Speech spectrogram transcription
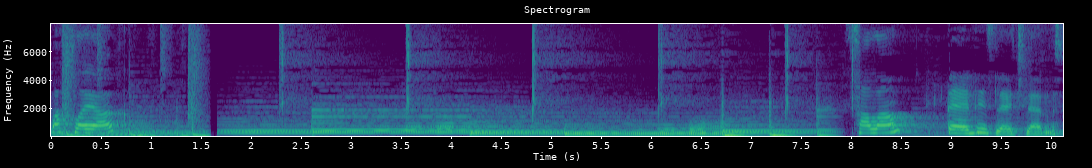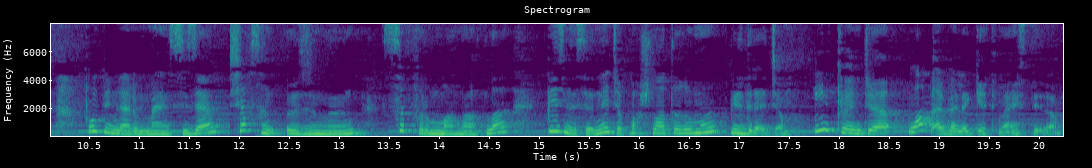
Başlayaq. Salam, dəyərli izləyicilərimiz. Bu günlərim mən sizə şəxsən özümün 0 manatla biznesə necə başladığımı bildirəcəm. İlk öncə lap əvvələ getmək istəyirəm.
